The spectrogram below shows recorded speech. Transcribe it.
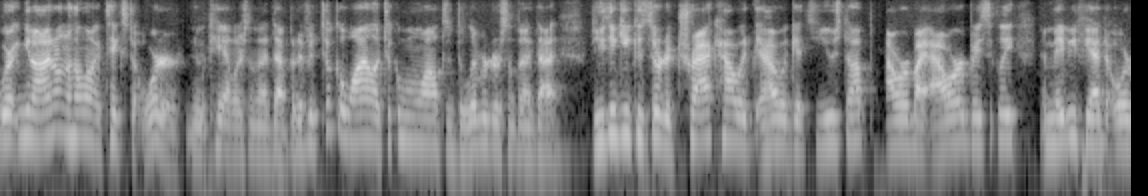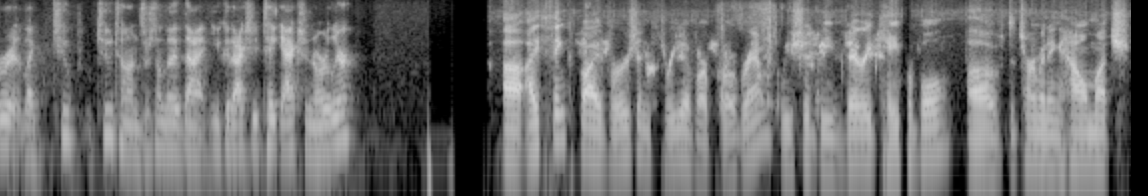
where you know I don't know how long it takes to order new kale or something like that, but if it took a while, it took them a while to deliver it or something like that. Do you think you could sort of track how it how it gets used up hour by hour, basically? And maybe if you had to order it like two two tons or something like that, you could actually take action earlier. Uh, I think by version three of our program, we should be very capable of determining how much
